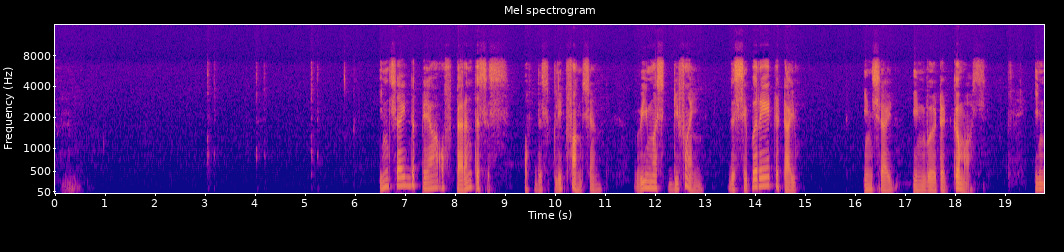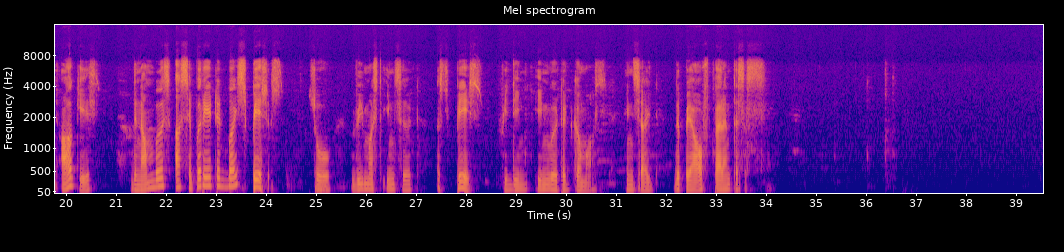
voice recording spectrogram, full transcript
Inside the pair of parentheses of the split function, we must define the separator type inside inverted commas. In our case, the numbers are separated by spaces, so we must insert a space within inverted commas inside the pair of parentheses.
